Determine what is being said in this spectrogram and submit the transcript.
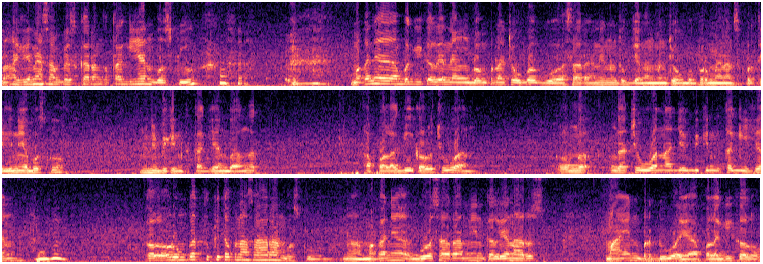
Nah, akhirnya sampai sekarang ketagihan bosku. Makanya bagi kalian yang belum pernah coba gue saranin untuk jangan mencoba permainan seperti ini ya bosku. Ini bikin ketagihan banget. Apalagi kalau cuan. Kalau nggak nggak cuan aja bikin ketagihan. Kalau rungkat tuh kita penasaran bosku. Nah makanya gue saranin kalian harus main berdua ya. Apalagi kalau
